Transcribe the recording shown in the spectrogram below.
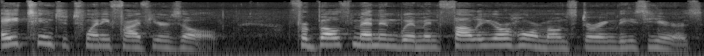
18 to 25 years old. For both men and women, follow your hormones during these years.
